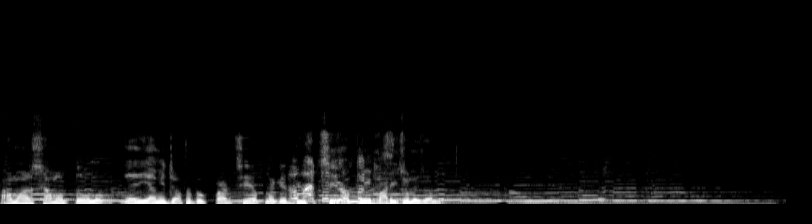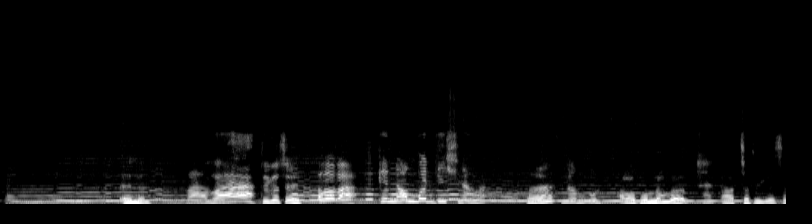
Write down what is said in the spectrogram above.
আমার সামর্থ্য অনুযায়ী আমি যতটুকু পারছি আপনাকে দিচ্ছি আপনি বাড়ি চলে যান। এই নেন। বাবা। ঠিক আছে? ও বাবা তুই নম্বর দিস না আমার হ্যাঁ? নম্বর। আমার ফোন নাম্বার হ্যাঁ। আচ্ছা ঠিক আছে।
